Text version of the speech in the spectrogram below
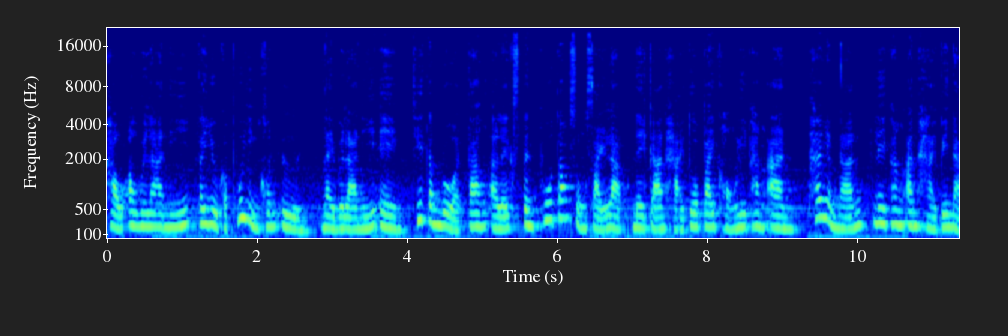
เขาเอาเวลานี้ไปอยู่กับผู้หญิงคนอื่น ในเวลานี้เองที่ตำรวจตั้งอเล็กซ์เป็นผู้ต้องสสงสัยหลักในการหายตัวไปของลีพังอัน ถ้าอย่างนั้นลีพังอันหายไปไหน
